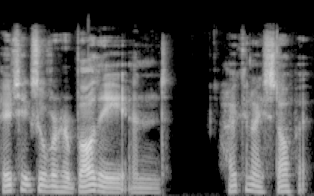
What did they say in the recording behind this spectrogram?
Who takes over her body and how can I stop it?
